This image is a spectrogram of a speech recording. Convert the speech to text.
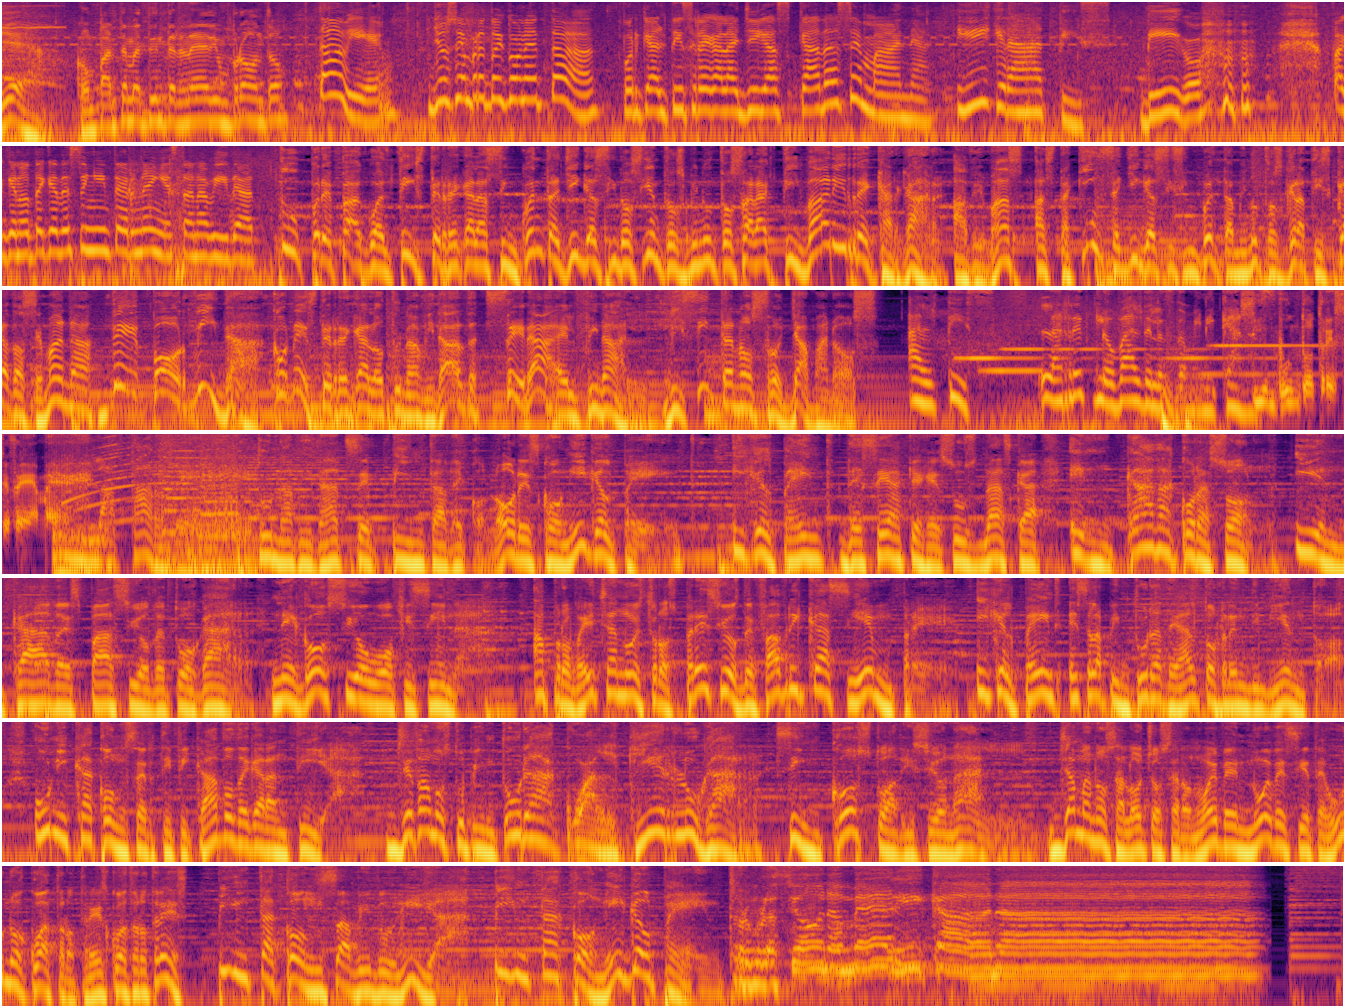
Vieja, compárteme tu internet de un pronto. Está bien. Yo siempre estoy conectada porque Altis regala gigas cada semana y gratis. Digo, para que no te quedes sin internet en esta Navidad. Tu prepago Altis te regala 50 gigas y 200 minutos al activar y recargar. Además, hasta 15 gigas y 50 minutos gratis cada semana de por vida. Con este regalo tu Navidad será el final. Visítanos o llámanos. Altis la red global de los dominicanos. 100.3 FM. La tarde. Tu Navidad se pinta de colores con Eagle Paint. Eagle Paint desea que Jesús nazca en cada corazón y en cada espacio de tu hogar, negocio u oficina. Aprovecha nuestros precios de fábrica siempre. Eagle Paint es la pintura de alto rendimiento, única con certificado de garantía. Llevamos tu pintura a cualquier lugar, sin costo adicional. Llámanos al 809-971-4343. Pinta con sabiduría. Pinta con Eagle Paint. Formulación americana.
